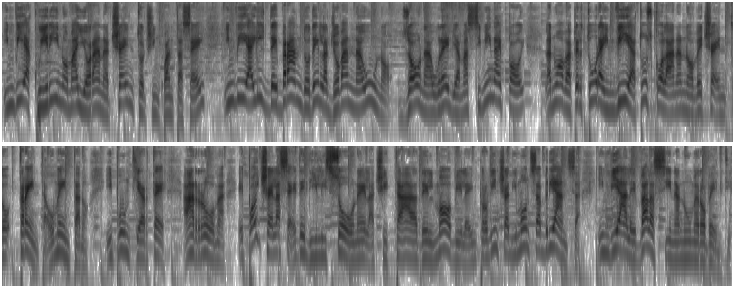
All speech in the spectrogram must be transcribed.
in via Quirino Maiorana 156, in via Il Debrando della Giovanna 1, zona Aurelia Massimina e poi la nuova apertura in via Tuscolana 930. Aumentano i punti Arte a Roma e poi c'è la sede di Lissone, la città del mobile, in provincia di Monza Brianza, in viale Valassina numero 20.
